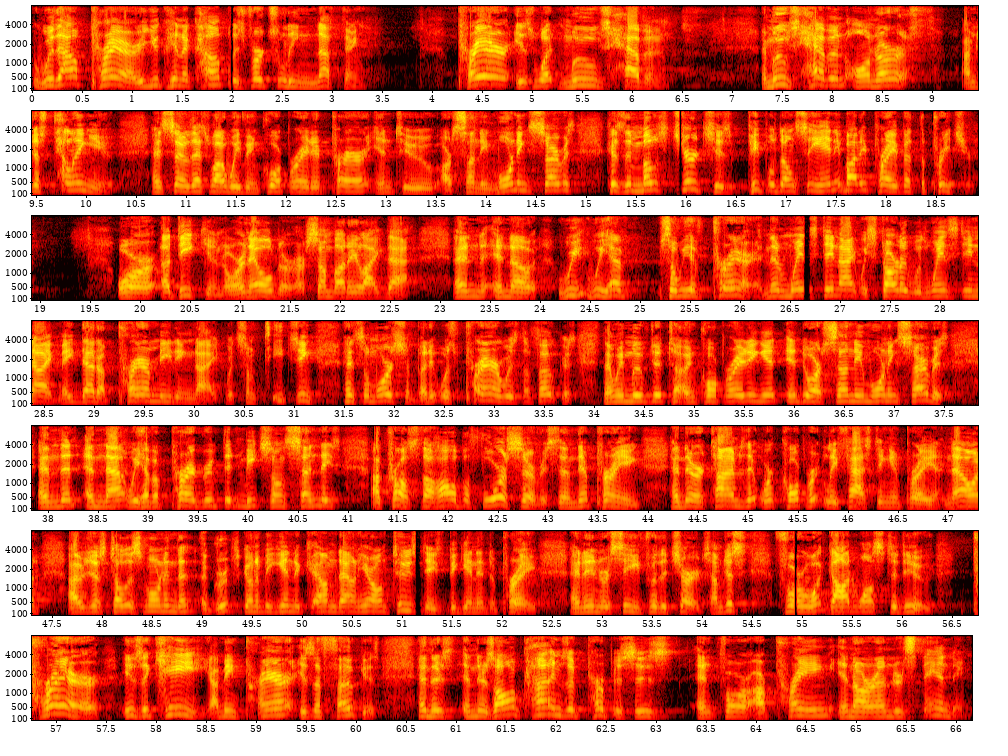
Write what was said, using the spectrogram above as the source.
Without prayer, you can accomplish virtually nothing. Prayer is what moves heaven. It moves heaven on earth. I'm just telling you. And so that's why we've incorporated prayer into our Sunday morning service. Because in most churches, people don't see anybody pray but the preacher or a deacon or an elder or somebody like that. And, and uh, we, we have so we have prayer. And then Wednesday night, we started with Wednesday night, made that a prayer meeting night with some teaching and some worship, but it was prayer was the focus. Then we moved it to incorporating it into our Sunday morning service. And then and now we have a prayer group that meets on Sundays across the hall before service, and they're praying. And there are times that we're corporately fasting and praying. Now I was just told this morning that a group's going to begin to come down here on Tuesdays, beginning to pray and intercede for the church. I'm just for what God wants to do. Prayer is a key. I mean, prayer is a focus. And there's and there's all kinds of purposes and for our praying in our understanding.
